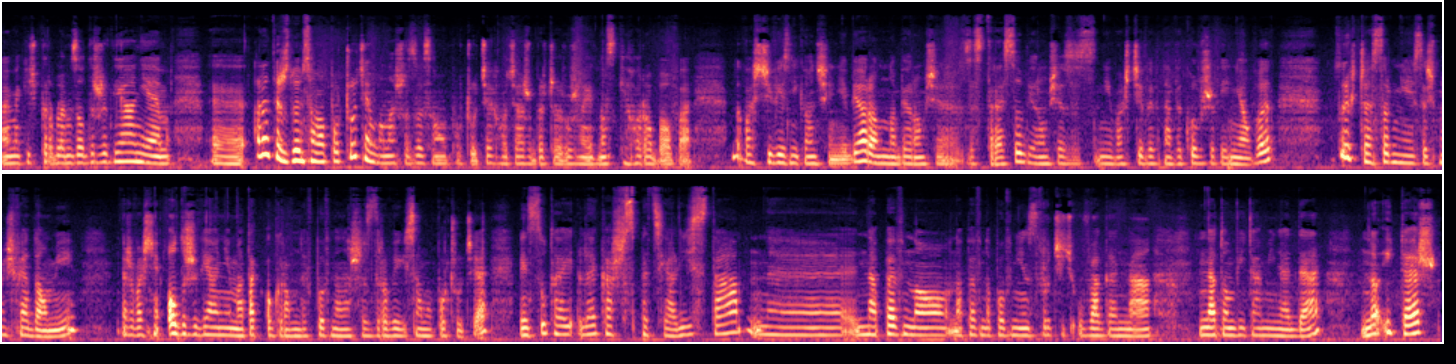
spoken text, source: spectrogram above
mają jakiś problem z odżywianiem, e, ale też z złym samopoczuciem, bo nasze złe samopoczucie chociażby, czy różne jednostki chorobowe, no właściwie znikąd się nie biorą. No biorą się ze stresu, biorą się z niewłaściwych nawyków żywieniowych, których często nie jesteśmy świadomi, że właśnie odżywianie ma tak ogromny wpływ na nasze zdrowie i samopoczucie, więc tutaj lekarz specjalista e, na pewno, na pewno powinien zwrócić uwagę na, na tą witaminę D, no i też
